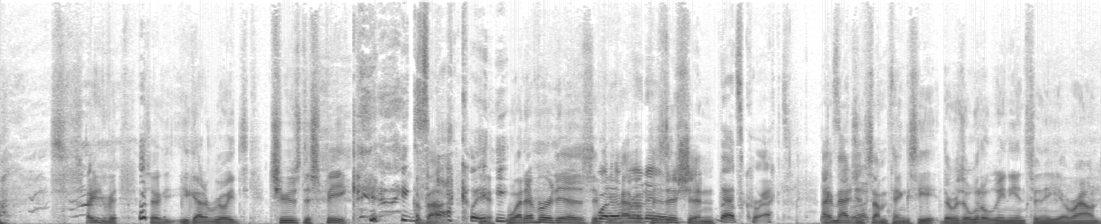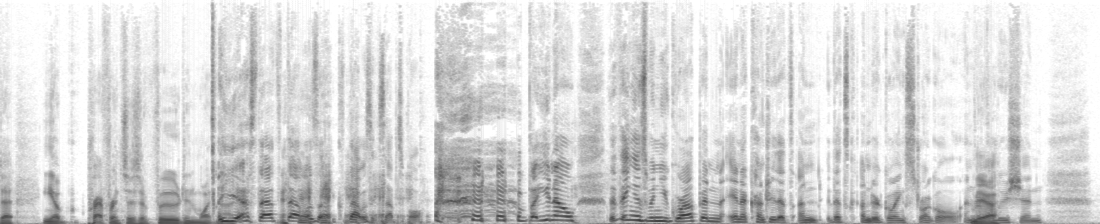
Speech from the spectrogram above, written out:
So you, so you got to really choose to speak exactly. about yeah, whatever it is. If Whatever you have a is, position, that's correct. I imagine correct. some things. He there was a little leniency around, uh, you know, preferences of food and whatnot. Yes, that's that was that was acceptable. but you know, the thing is, when you grow up in, in a country that's un, that's undergoing struggle and Yeah. revolution,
